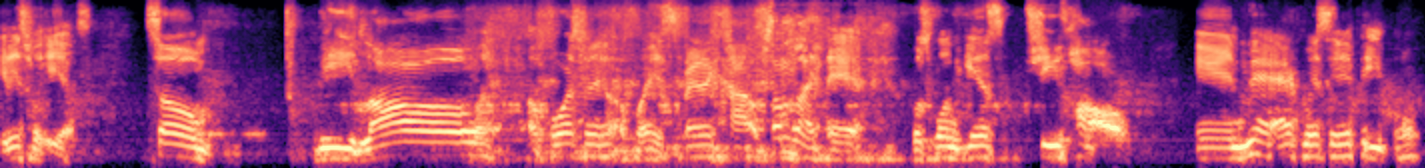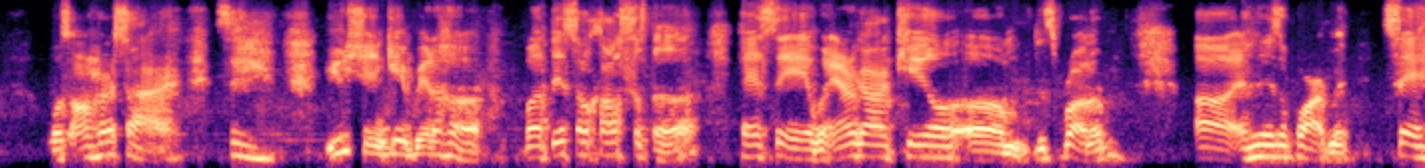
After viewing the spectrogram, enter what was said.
it is what it is. So the law enforcement for Hispanic cops, something like that, was going against Chief Hall. And you had African people was on her side saying, you shouldn't get rid of her. But this so-called sister has said when Aaron got killed um, this brother uh, in his apartment, said,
